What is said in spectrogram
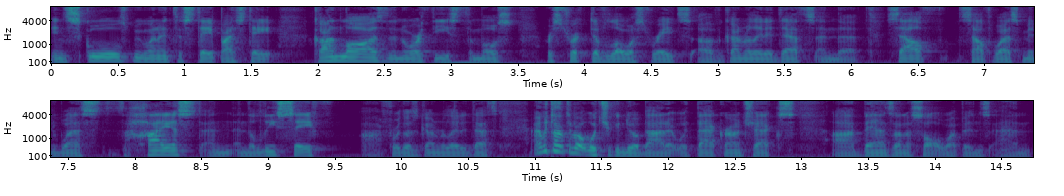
in schools. We went into state by state gun laws. The Northeast, the most restrictive, lowest rates of gun related deaths, and the South, Southwest, Midwest, the highest and, and the least safe uh, for those gun related deaths. And we talked about what you can do about it with background checks, uh, bans on assault weapons, and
